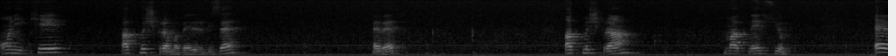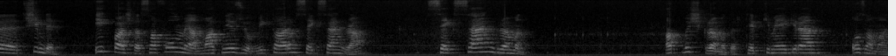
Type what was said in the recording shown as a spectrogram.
12, 60 gramı verir bize. Evet. 60 gram magnezyum. Evet, şimdi ilk başta saf olmayan magnezyum miktarım 80 gram. 80 gramın 60 gramıdır tepkimeye giren o zaman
